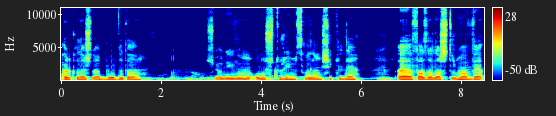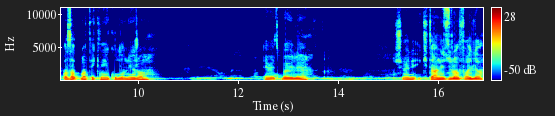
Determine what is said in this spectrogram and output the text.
Arkadaşlar burada da şöyle yuvamı oluşturayım sağlam bir şekilde. Ee, fazlalaştırma ve azaltma tekniği kullanıyorum. Evet böyle. Şöyle iki tane zürafayla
